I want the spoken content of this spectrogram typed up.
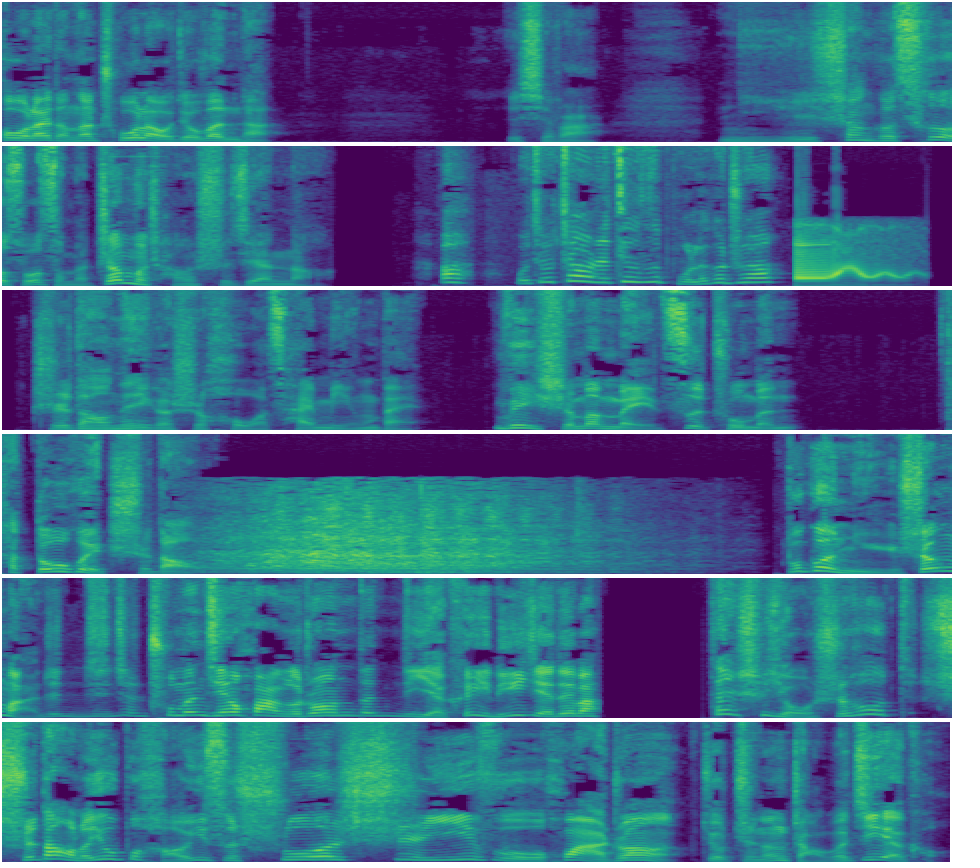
后来等他出来，我就问他：“媳妇儿，你上个厕所怎么这么长时间呢？”啊，我就照着镜子补了个妆。直到那个时候，我才明白为什么每次出门，他都会迟到。不过女生嘛，这这这出门前化个妆，那也可以理解，对吧？但是有时候迟到了又不好意思说试衣服、化妆，就只能找个借口。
